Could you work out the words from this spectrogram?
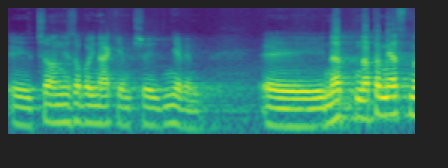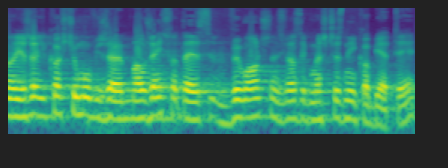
Yy, czy on jest obojnakiem, czy nie wiem. Yy, na, natomiast no, jeżeli Kościół mówi, że małżeństwo to jest wyłączny związek mężczyzny i kobiety,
